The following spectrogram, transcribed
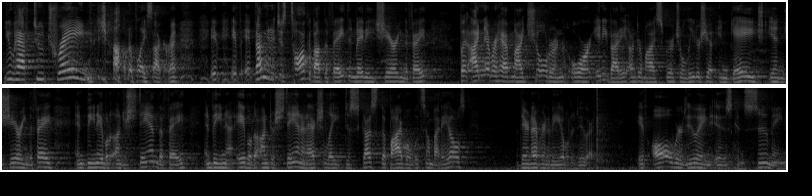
You have to train the child to play soccer, right? If, if, if I'm going to just talk about the faith and maybe sharing the faith, but I never have my children or anybody under my spiritual leadership engaged in sharing the faith and being able to understand the faith and being able to understand and actually discuss the Bible with somebody else, they're never going to be able to do it. If all we're doing is consuming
